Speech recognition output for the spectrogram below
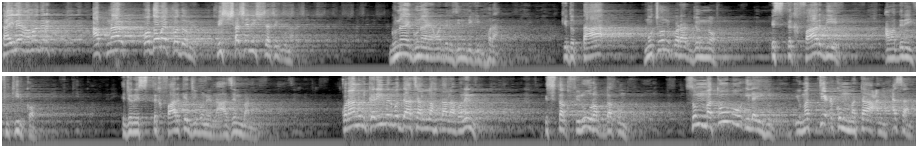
তাইলে আমাদের আপনার কদমে কদমে, নিঃশ্বাসে নিঃশ্বাসে গুণা গুনায় গুনায় আমাদের জিন্দিগি ভরা। কিন্তু তা মোচন করার জন্য ইস্তেকফার দিয়ে আমাদের এই ফিকির কম। এই জন্য ইস্তেকফারকে জীবনে লাজেম বানানো। কোরআনুল করিমের মধ্যে আছে, আল্লাহ তালা বলেন, ইস্তাগফিরু রাব্বাকুম, সুম্মা তুবু ইলাইহি ইউমাত্তিউকুম মাতাআন হাসানা।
